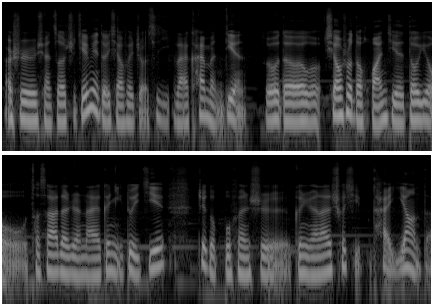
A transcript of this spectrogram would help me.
而是选择直接面对消费者，自己来开门店，所有的销售的环节都有特斯拉的人来跟你对接，这个部分是跟原来的车企不太一样的。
